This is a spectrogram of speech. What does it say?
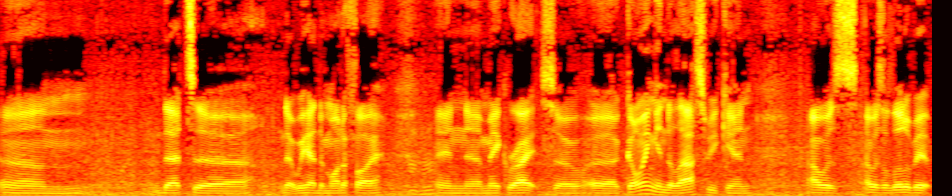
Um, that uh, that we had to modify mm-hmm. and uh, make right. So uh, going into last weekend, I was I was a little bit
